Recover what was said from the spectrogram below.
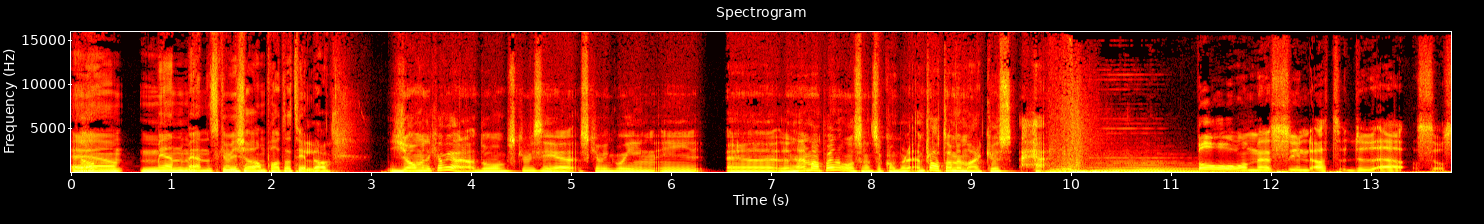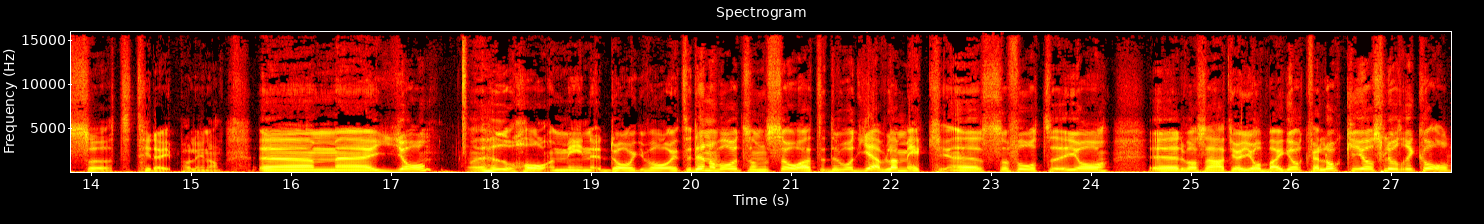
Ja. Eh, men, men, ska vi köra en prata till då? Ja, men det kan vi göra. Då ska vi se, ska vi gå in i eh, den här mappen och sen så kommer det en prata med Marcus här. Bra eh, synd att du är så söt till dig Paulina. Um, ja, hur har min dag varit? Den har varit som så att det var ett jävla meck. Eh, så fort jag, det var så här att jag jobbade igår kväll och jag slog ett rekord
